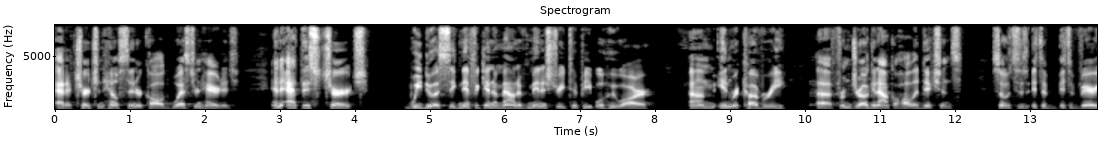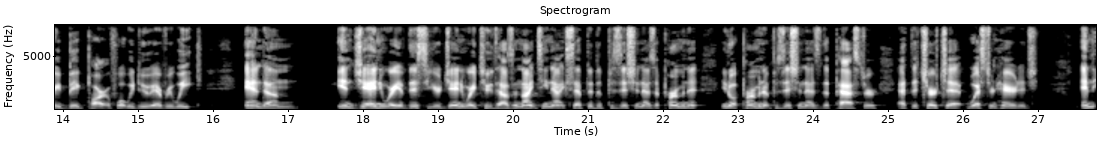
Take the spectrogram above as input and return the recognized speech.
at a church and health center called Western Heritage. And at this church, we do a significant amount of ministry to people who are um, in recovery uh, from drug and alcohol addictions. So it's a, it's a it's a very big part of what we do every week. And um, in January of this year, January 2019, I accepted the position as a permanent, you know, a permanent position as the pastor at the church at Western Heritage. And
